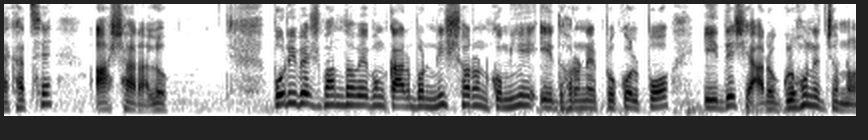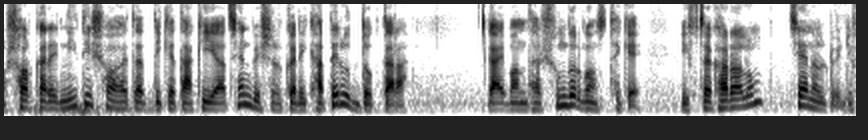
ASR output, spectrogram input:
দেখাচ্ছে আশার আলো। পরিবেশ বান্ধব এবং কার্বন নিঃসরণ কমিয়ে এ ধরনের প্রকল্প এই দেশে আরও গ্রহণের জন্য সরকারের নীতি সহায়তার দিকে তাকিয়ে আছেন বেসরকারি খাতের উদ্যোক্তারা। গাইবান্ধার সুন্দরগঞ্জ থেকে ইফতেখার আলম চ্যানেল টোয়েন্টি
